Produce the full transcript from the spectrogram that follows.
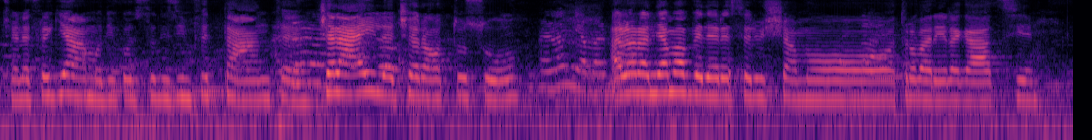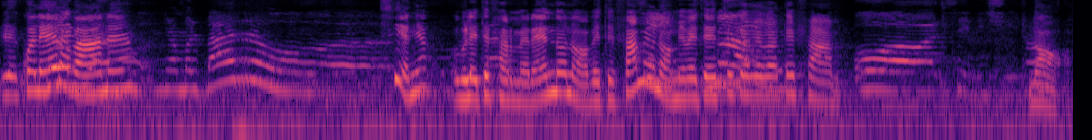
Ce ne freghiamo di questo disinfettante. Ce l'hai il cerotto su? Allora andiamo a vedere se riusciamo a trovare i ragazzi. Eh, Qual era Vane? Andiamo al bar o... Sì, andiamo. Volete far merenda o no? Avete fame o no? Mi avete detto che avevate fame. O al 16? No,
